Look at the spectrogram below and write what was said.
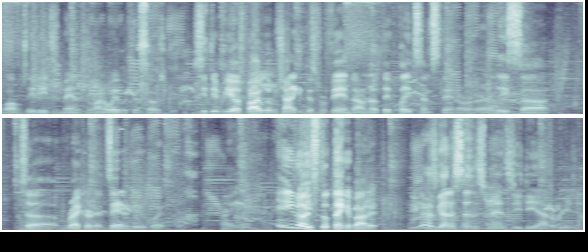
well, ZD just managed to run away with it. So C3PO is probably going to be trying to get this revenge. I don't know if they played since then or, or at least uh, to record at Xanadu. But, uh, you know, he's still thinking about it. You guys got to send this man ZD out of region.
